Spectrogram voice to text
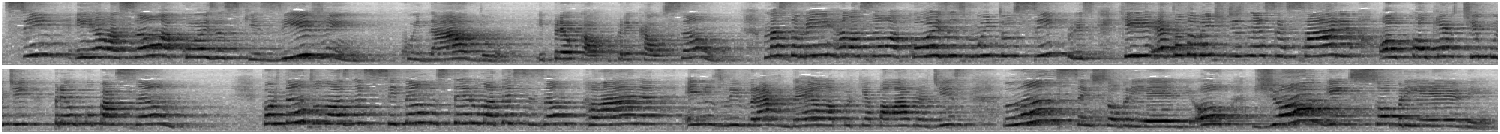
Sim, em relação a coisas que exigem cuidado e precaução, mas também em relação a coisas muito simples, que é totalmente desnecessária ou qualquer. Portanto, nós necessitamos ter uma decisão clara em nos livrar dela, porque a palavra diz: lancem sobre ele ou joguem sobre ele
